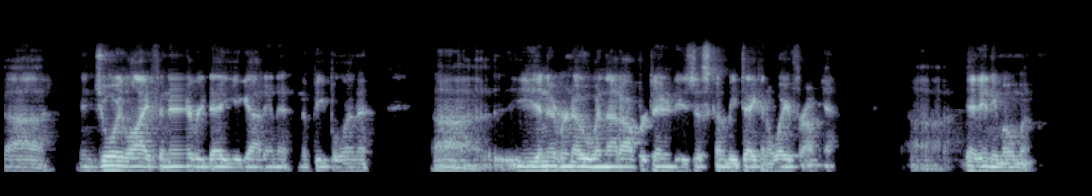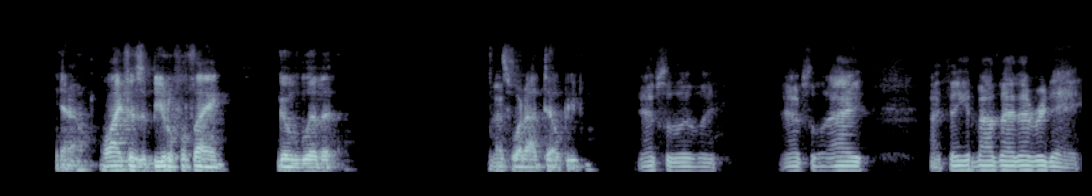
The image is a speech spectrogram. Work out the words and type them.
Uh, enjoy life and every day you got in it and the people in it. Uh, you never know when that opportunity is just going to be taken away from you uh, at any moment. You know, life is a beautiful thing. Go live it. That's what I'd tell people. Absolutely, absolutely. I I think about that every day,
